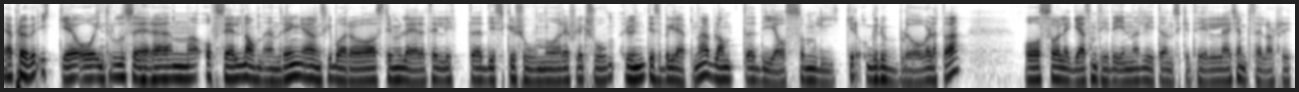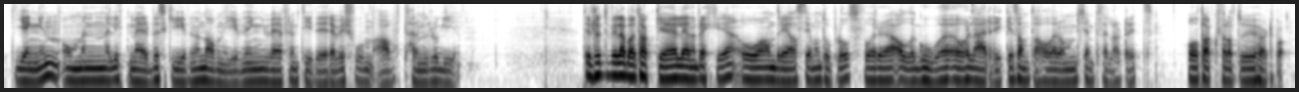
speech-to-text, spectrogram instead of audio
Jeg prøver ikke å introdusere en offisiell navneendring, jeg ønsker bare å stimulere til litt eh, diskusjon og refleksjon rundt disse begrepene blant de av oss som liker å gruble over dette. Og så legger jeg samtidig inn et lite ønske til kjempecelleartritt-gjengen om en litt mer beskrivende navngivning ved fremtidig revisjon av terminologien. Til slutt vil jeg bare takke Lene Brekke og Andreas Diamantopoulos for alle gode og lærerike samtaler om kjempecelleartritt. Og takk for at du hørte på.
